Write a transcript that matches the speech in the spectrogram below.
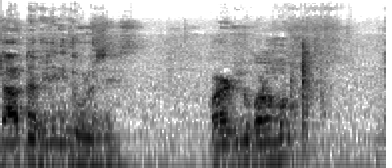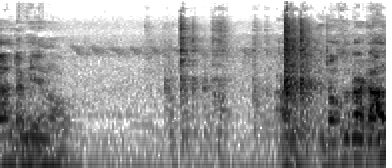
ডালটা ভেজে নিতে বলেছে। কড়াইটা একটু গরম হোক। ডালটা ভেজে নেব। আর যতটা ডাল,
